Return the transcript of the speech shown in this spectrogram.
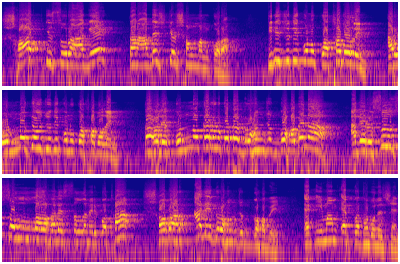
সব কিছুর আগে তার আদেশকে সম্মান করা। তিনি যদি কোনো কথা বলেন আর অন্য কেউ যদি কোনো কথা বলেন, তাহলে অন্য কারোর কথা গ্রহণযোগ্য হবে না। আগে রসুল আলাইসাল্লামের কথা সবার আগে গ্রহণযোগ্য হবে। এক ইমাম এক কথা বলেছেন,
